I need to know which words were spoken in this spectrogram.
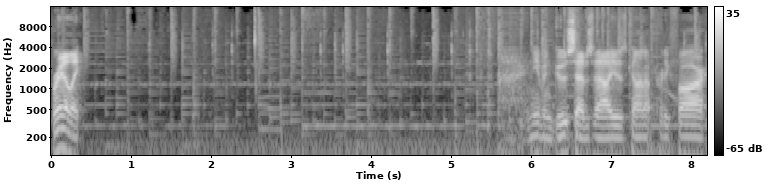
Really? And even Gusev's value has gone up pretty far.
